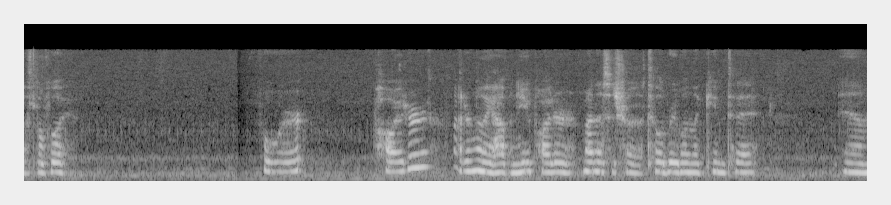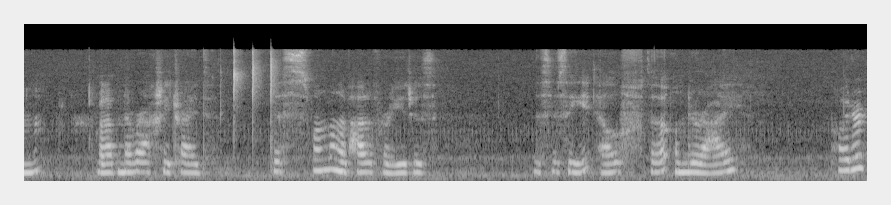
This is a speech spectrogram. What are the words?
That's lovely. For powder, I don't really have a new powder. Mine is a Tilbury one that came today. Um, but I've never actually tried this one and I've had it for ages. This is the e.l.f. the under eye powder.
